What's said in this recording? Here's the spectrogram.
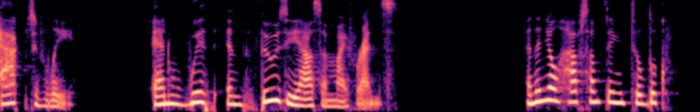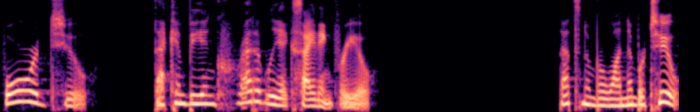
actively and with enthusiasm, my friends. And then you'll have something to look forward to that can be incredibly exciting for you. That's number one. Number two,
